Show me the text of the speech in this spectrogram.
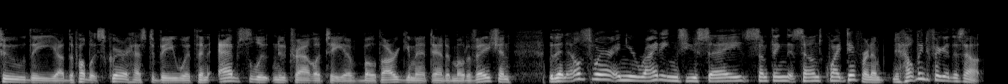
to the uh, the public square has to be with an absolute neutrality of both argument and of motivation. But then elsewhere in your writings, you say something that sounds quite different. I'm, help me to figure this out.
